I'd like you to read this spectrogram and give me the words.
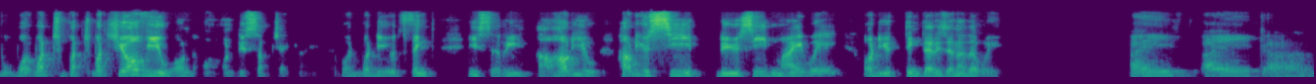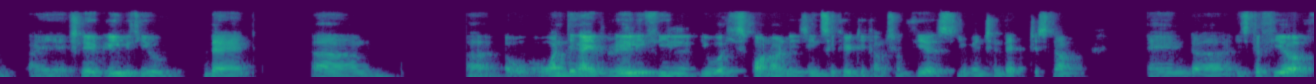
What, what, what, what's your view on, on this subject? What, what do you think is the re- how, how do you how do you see it? Do you see it my way or do you think there is another way? I I um, I actually agree with you that um, uh, one thing I really feel you were spot on is insecurity comes from fears. You mentioned that just now, and uh, it's the fear of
